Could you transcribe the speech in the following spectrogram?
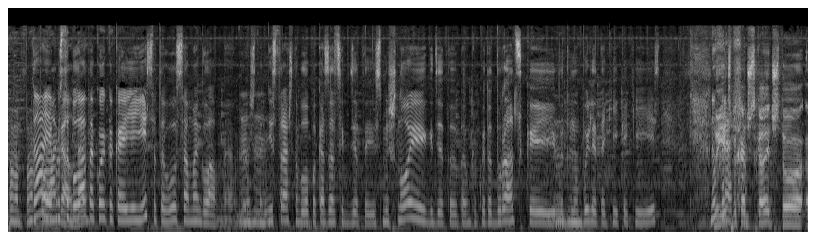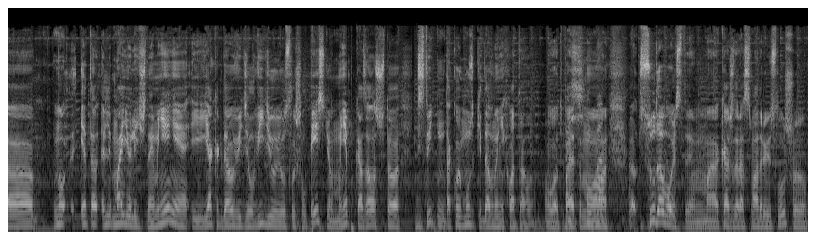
пом- пом- да, я просто была да? такой, какая я есть. Это было самое главное. Потому что Мгм. не страшно было показаться где-то и смешной, и где-то там какой-то дурацкой. И вот мы были такие, какие есть. Ну, Но я тебе хорошо. хочу сказать, что э, ну, это мое личное мнение, и я, когда увидел видео и услышал песню, мне показалось, что действительно такой музыки давно не хватало. Вот, поэтому э, с удовольствием э, каждый раз смотрю и слушаю.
